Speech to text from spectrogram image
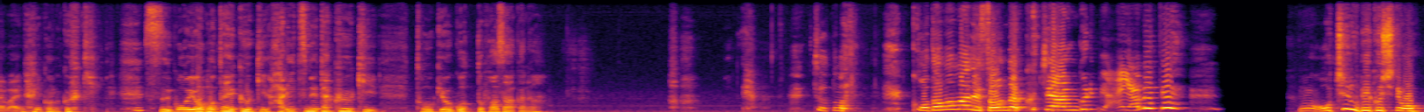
やばい。何この空気。すごい重たい空気。張り詰めた空気。東京ゴッドファザーかな？ちょっと待って。子供までそんな口あんぐり、あ、やめて。もう落ちるべくして、お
